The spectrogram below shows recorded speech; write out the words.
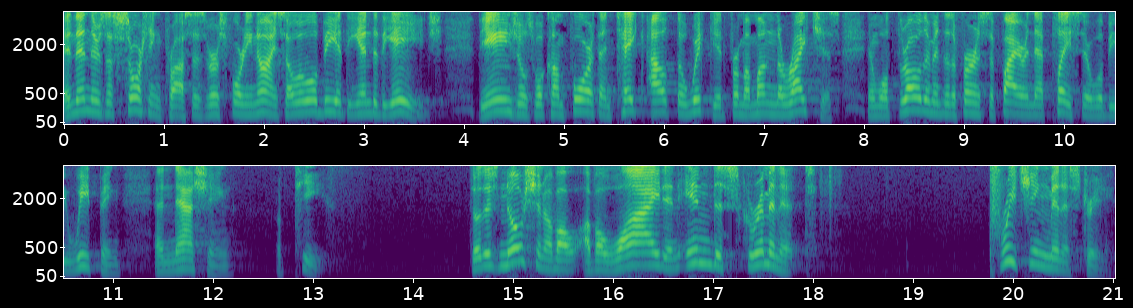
And then there's a sorting process, verse 49. So it will be at the end of the age. The angels will come forth and take out the wicked from among the righteous, and will throw them into the furnace of fire. In that place there will be weeping and gnashing of teeth. So, this notion of a, of a wide and indiscriminate preaching ministry,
